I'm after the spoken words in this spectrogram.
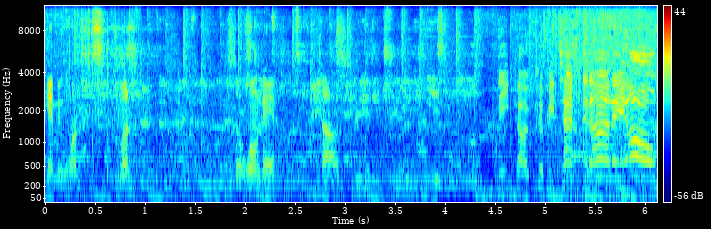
Give me one. One. It's a one game. Charles. Nico could be tested early. Oh,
